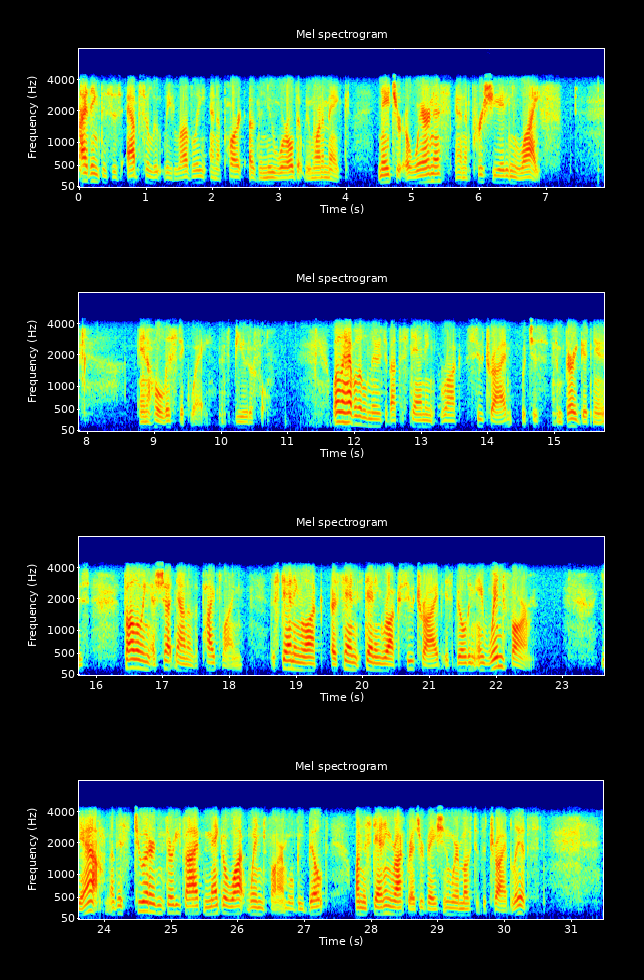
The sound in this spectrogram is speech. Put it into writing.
I think this is absolutely lovely and a part of the new world that we want to make nature awareness and appreciating life in a holistic way. It's beautiful. Well, I have a little news about the Standing Rock Sioux Tribe, which is some very good news. Following a shutdown of the pipeline, the Standing Rock, uh, Standing Rock Sioux tribe is building a wind farm. Yeah, now this 235 megawatt wind farm will be built on the Standing Rock Reservation where most of the tribe lives.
